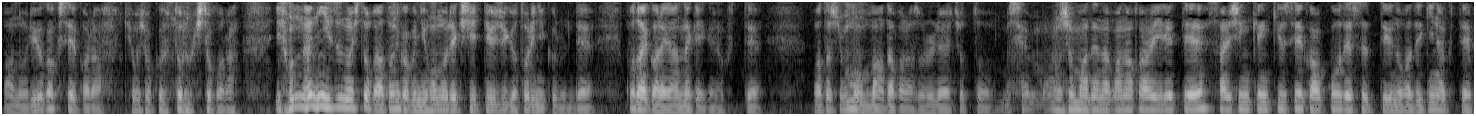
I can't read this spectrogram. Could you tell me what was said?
あの留学生から教職取る人からいろんなニーズの人がとにかく日本の歴史っていう授業を取りに来るんで古代からやんなきゃいけなくって私もまあだからそれでちょっと専門書までなかなか入れて最新研究成果はこうですっていうのができなくて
